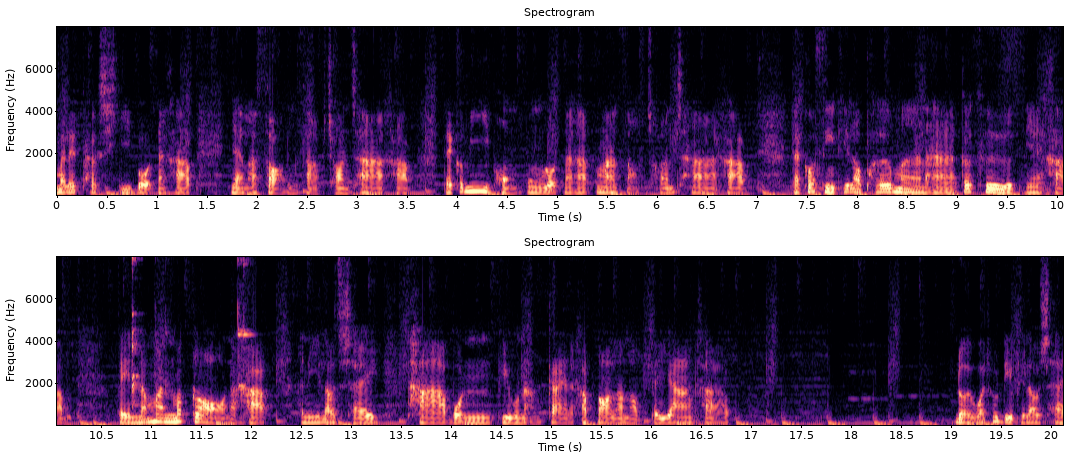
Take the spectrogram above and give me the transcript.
เมล็ดผักชีบดนะครับ อย่างละ 2-3 ช้อนชาครับ แล้วก็มีผงปรุงรสนะครับ ประมาณ 2 ช้อนชาครับ แล้วก็สิ่งที่เราเพิ่มมานะฮะก็คือเนี่ยครับเป็นน้ำมันมะกรอกนะครับ อันนี้เราจะใช้ทาบนผิวหนังไก่นะครับ ตอนเรานำไปย่างครับ โดยวัตถุดิบที่เราใช้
